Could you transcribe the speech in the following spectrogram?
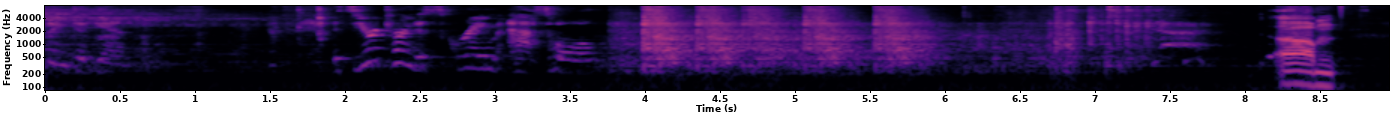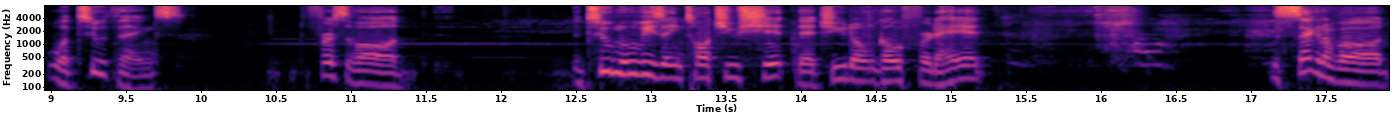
Think again. It's your turn to scream, asshole. Um, well, two things. First of all, the two movies ain't taught you shit that you don't go for the head. Second of all,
